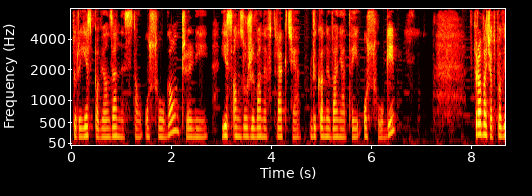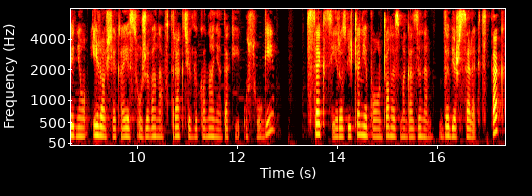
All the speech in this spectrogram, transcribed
który jest powiązany z tą usługą, czyli jest on zużywany w trakcie wykonywania tej usługi. Wprowadź odpowiednią ilość, jaka jest używana w trakcie wykonania takiej usługi. W sekcji Rozliczenie połączone z magazynem wybierz Select Tak,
